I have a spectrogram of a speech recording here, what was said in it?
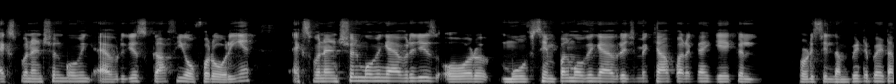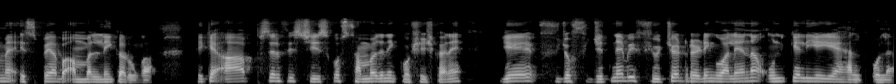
एक्सपोनेंशियल मूविंग एवरेजेस काफ़ी ऑफ़र हो रही हैं। एक्सपोनेंशियल मूविंग एवरेजेस और मूव सिंपल मूविंग एवरेज में क्या फ़र्क है? ये कल थोड़ी सी लंबी डिबेट है, मैं इस पर अब अमल नहीं करूँगा। ठीक है, आप सिर्फ़ इस चीज़ को समझने की कोशिश करें। ये जो जितने भी फ्यूचर ट्रेडिंग वाले हैं ना, उनके लिए ये हेल्पफुल है।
